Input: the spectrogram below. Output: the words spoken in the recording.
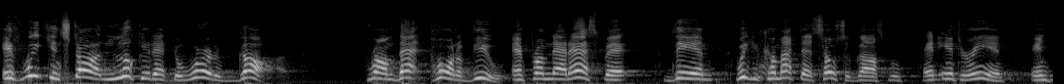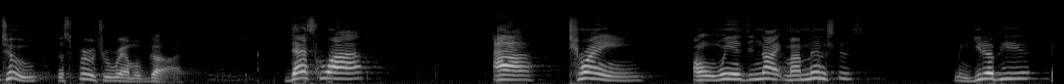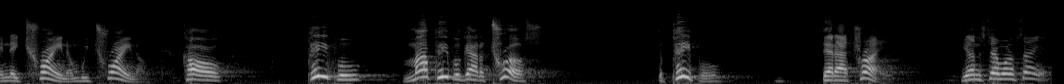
if we can start looking at the Word of God from that point of view and from that aspect, then we can come out that social gospel and enter in into the spiritual realm of God. That's why I train on Wednesday night my ministers. I mean, get up here and they train them. We train them. Because people, my people got to trust the people that I train. You understand what I'm saying?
